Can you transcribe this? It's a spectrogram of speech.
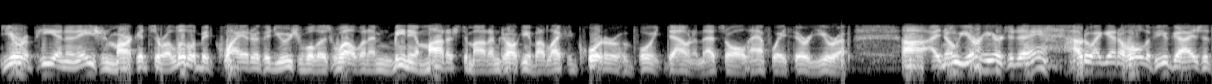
European and Asian markets are a little bit quieter than usual as well. When I'm meaning a modest amount, I'm talking about like a quarter of a point down, and that's all halfway through Europe. Uh, I know you're here today. How do I get a hold of you guys at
